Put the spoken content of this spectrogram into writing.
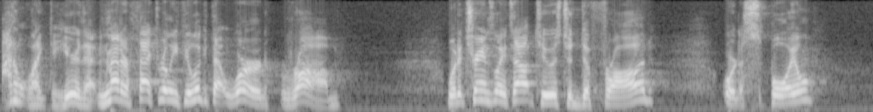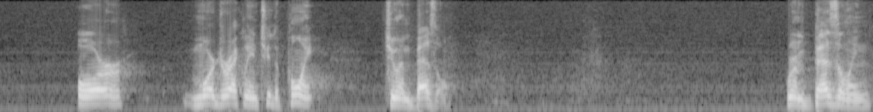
I don't like to hear that. Matter of fact, really, if you look at that word, rob, what it translates out to is to defraud or to spoil or, more directly and to the point, to embezzle. We're embezzling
